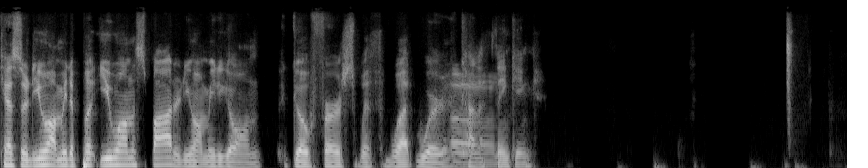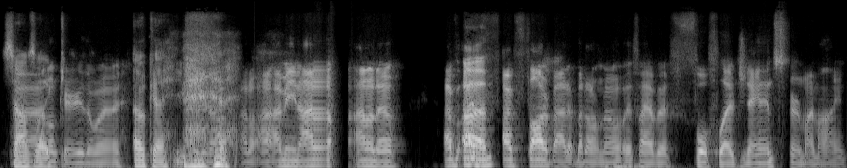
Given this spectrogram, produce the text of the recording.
Kessler, do you want me to put you on the spot, or do you want me to go on go first with what we're kind of Um, thinking? Sounds Uh, I don't care either way. okay. You can go. I don't. I I mean, I don't. I don't know. I've I've, Um, I've thought about it, but I don't know if I have a full fledged answer in my mind.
